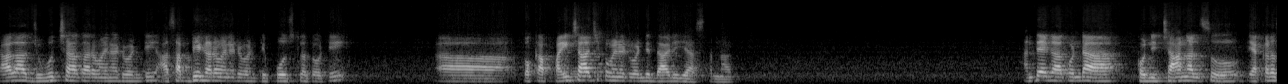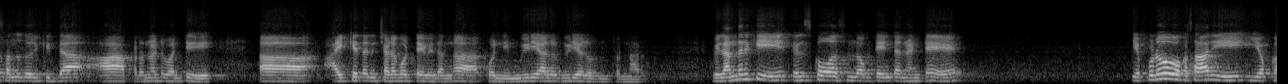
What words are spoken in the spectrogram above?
చాలా జుగుత్సాకరమైనటువంటి అసభ్యకరమైనటువంటి పోస్టులతోటి ఒక పైచాచికమైనటువంటి దాడి చేస్తున్నారు. అంతేకాకుండా కొన్ని ఛానల్స్ ఎక్కడ సందు దొరికిద్దా అక్కడ ఉన్నటువంటి ఐక్యతని చెడగొట్టే విధంగా కొన్ని మీడియాలో వీడియోలు ఉంటున్నారు. వీళ్ళందరికీ తెలుసుకోవాల్సింది ఒకటి ఏంటనంటే ఎప్పుడో ఒకసారి ఈ యొక్క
